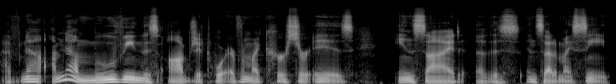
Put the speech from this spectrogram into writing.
I've now I'm now moving this object wherever my cursor is inside of this inside of my scene.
